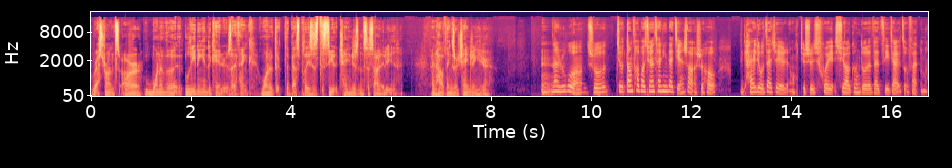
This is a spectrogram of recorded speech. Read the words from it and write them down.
restaurants are one of the leading indicators. I think one of the, the best places to see the changes in society and how things are changing here. 嗯，那如果说就当泡泡圈餐厅在减少的时候，还留在这些人，就是会需要更多的在自己家里做饭的吗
